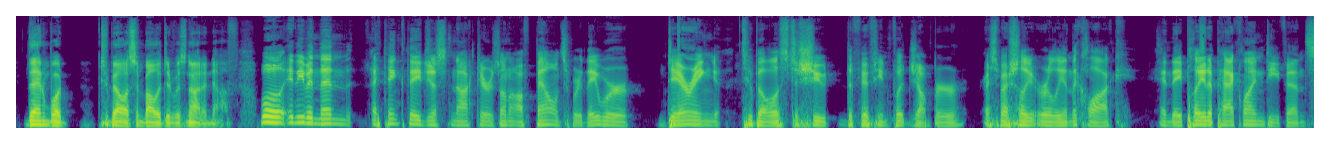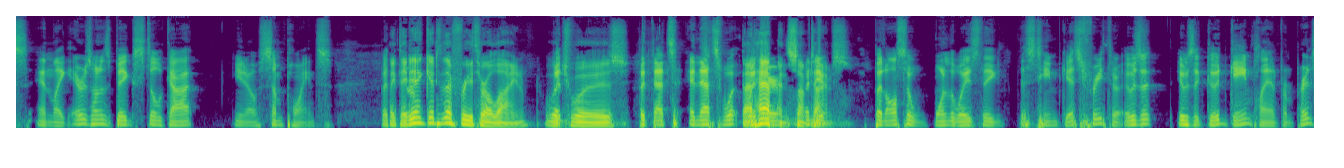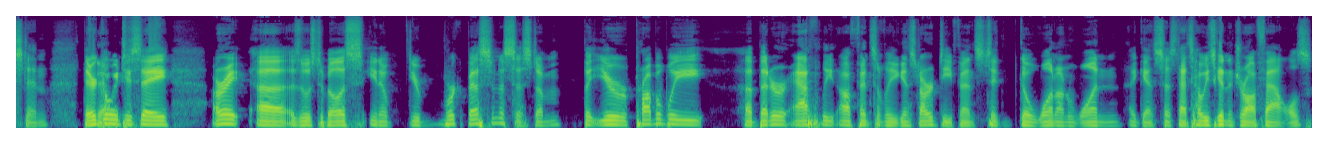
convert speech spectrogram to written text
then what Tubelis and Ballo did was not enough. Well, and even then, I think they just knocked Arizona off balance where they were daring Tubelis to shoot the 15 foot jumper, especially early in the clock. And they played a pack line defense. And like Arizona's big still got, you know, some points. But Like they didn't get to the free throw line, which was But that's and that's what that happens sometimes. But also one of the ways they this team gets free throw. It was a it was a good game plan from Princeton. They're Yeah. going to say, "All right, uh, Azuolas Tubelis, you know, you work best in a system, but you're probably a better athlete offensively against our defense to go one on one against us. That's how he's going to draw fouls."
